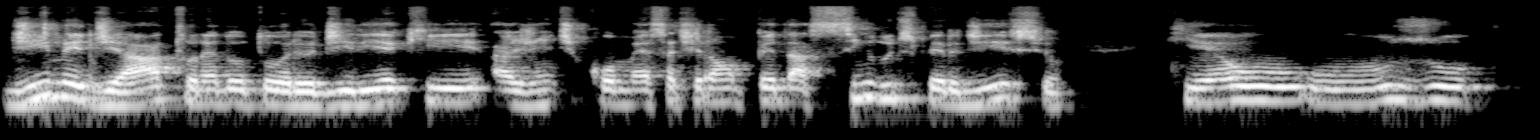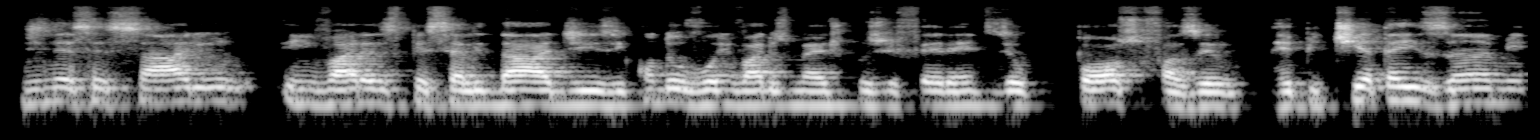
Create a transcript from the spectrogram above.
De imediato, né, doutor, eu diria que a gente começa a tirar um pedacinho do desperdício, que é o, o uso desnecessário em várias especialidades, e quando eu vou em vários médicos diferentes, eu posso fazer, repetir até exame.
